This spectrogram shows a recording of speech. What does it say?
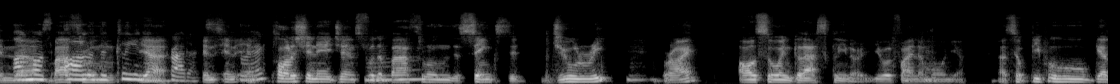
in uh, Almost all of the cleaning yeah products. in, in, in polishing agents for the Mhm. bathroom the sinks the jewelry Mhm. right also in glass cleaner you will find Okay. ammonia Uh, so people who get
